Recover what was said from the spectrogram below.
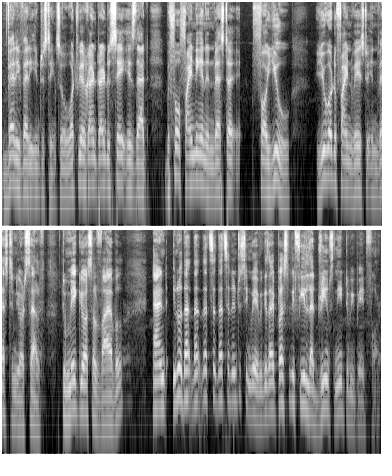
Very, very interesting. So, what we are trying to say is that before finding an investor, for you, you got to find ways to invest in yourself to make yourself viable. And you know that, that that's a, that's an interesting way because I personally feel that dreams need to be paid for.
